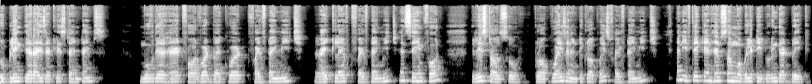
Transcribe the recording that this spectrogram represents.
to blink their eyes at least 10 times. Move their head forward backward 5 time each right left 5 time each and same for wrist also clockwise and anti-clockwise five time each. And if they can have some mobility during that break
